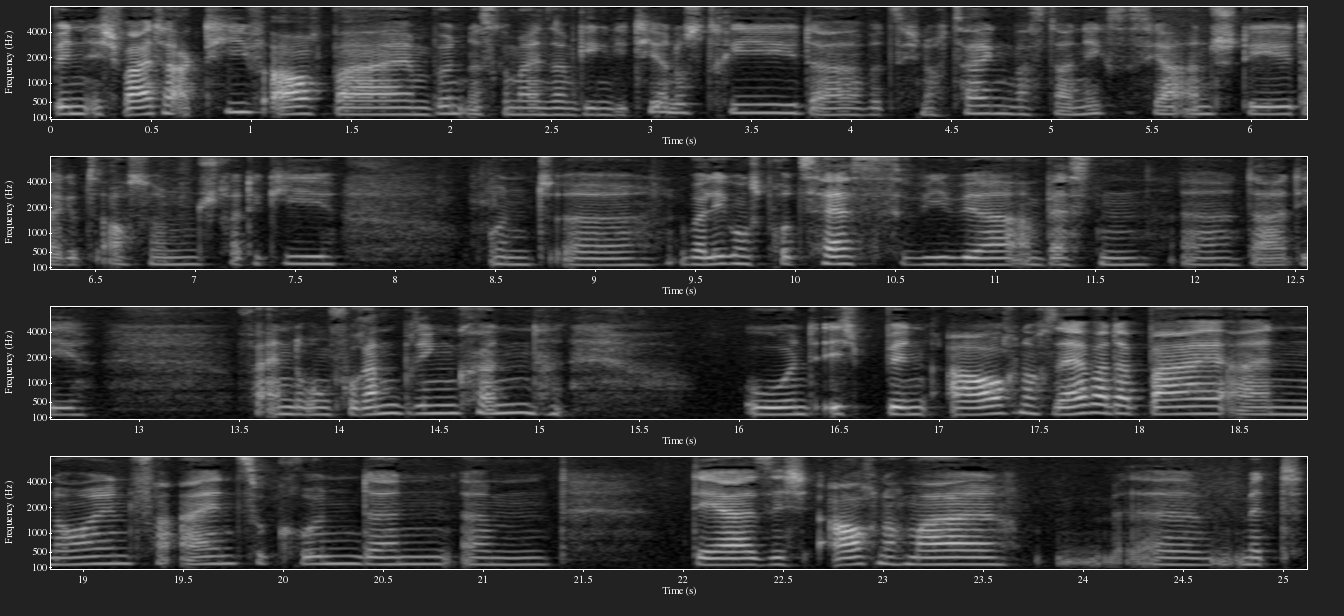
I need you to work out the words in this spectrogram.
bin ich weiter aktiv auch beim Bündnis gemeinsam gegen die Tierindustrie. Da wird sich noch zeigen, was da nächstes Jahr ansteht. Da gibt es auch so eine Strategie- und äh, Überlegungsprozess, wie wir am besten äh, da die Veränderung voranbringen können. Und ich bin auch noch selber dabei, einen neuen Verein zu gründen, ähm, der sich auch nochmal äh, mit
